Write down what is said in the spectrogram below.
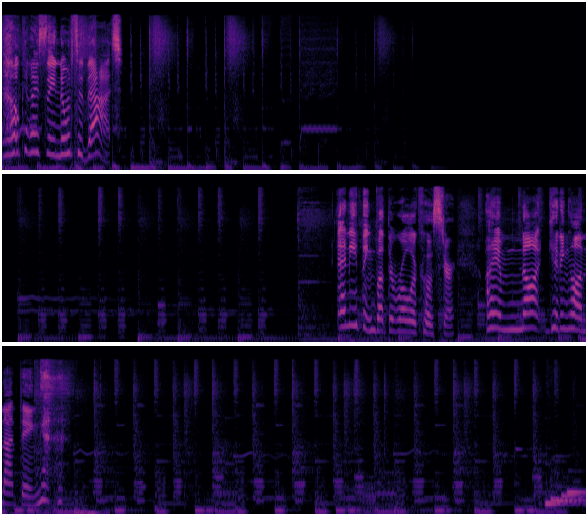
How can I say no to that? Anything but the roller coaster. I am not getting on that thing.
